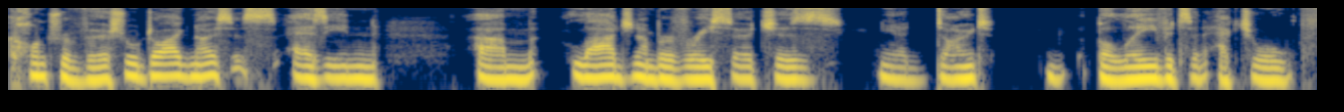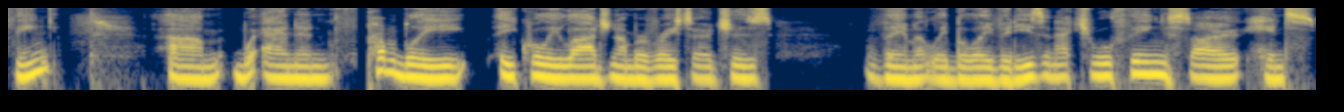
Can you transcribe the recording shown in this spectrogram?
controversial diagnosis, as in um, large number of researchers you know don't believe it's an actual thing, um, and, and probably equally large number of researchers vehemently believe it is an actual thing. So, hence,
